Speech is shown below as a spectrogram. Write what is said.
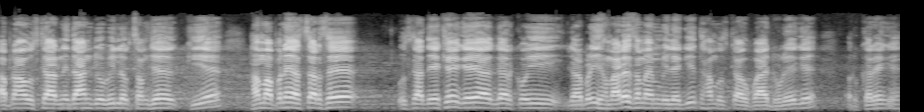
अपना उसका निदान जो भी लोग समझे किए हम अपने स्तर से उसका देखेंगे। अगर कोई गड़बड़ी हमारे समय में मिलेगी तो हम उसका उपाय ढूंढेंगे और करेंगे।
